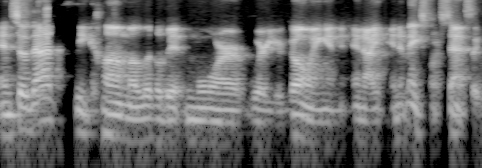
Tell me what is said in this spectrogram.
And so that's become a little bit more where you're going, and and I and it makes more sense. Like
